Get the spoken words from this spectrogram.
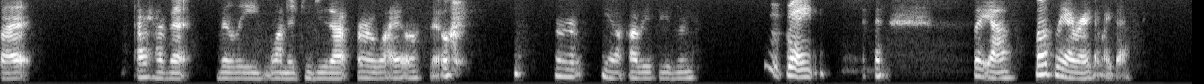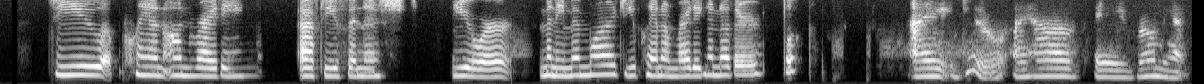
but I haven't really wanted to do that for a while. So, for you know, obvious reasons. Right. but yeah, mostly I write at my desk. Do you plan on writing after you finished your mini memoir? Do you plan on writing another book? I do. I have a romance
